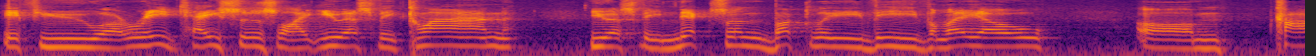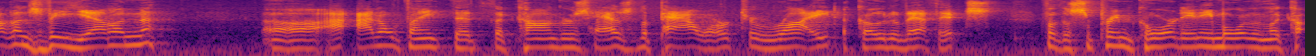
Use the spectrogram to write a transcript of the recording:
If you uh, read cases like U.S. v. Klein, U.S. v. Nixon, Buckley v. Valeo, um, Collins v. Yellen, uh, I, I don't think that the Congress has the power to write a code of ethics for the Supreme Court any more than the Co-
